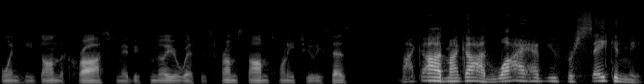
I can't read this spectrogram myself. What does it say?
when he's on the cross, you may be familiar with, is from Psalm 22. He says, My God, my God, why have you forsaken me?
